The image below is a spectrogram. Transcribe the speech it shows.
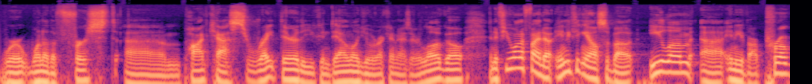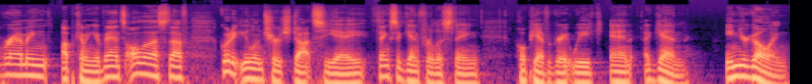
We're one of the first um, podcasts right there that you can download. You'll recognize our logo. And if you want to find out anything else about Elam, uh, any of our programming, upcoming events, all of that stuff, go to elamchurch.ca. Thanks again for listening. Hope you have a great week. And again, in your going,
